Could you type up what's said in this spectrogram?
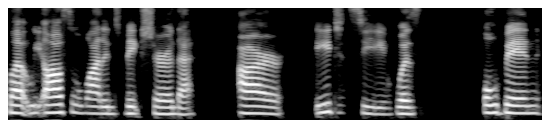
But we also wanted to make sure that our agency was open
